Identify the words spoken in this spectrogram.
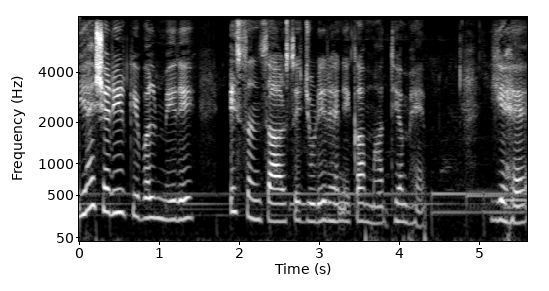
यह शरीर केवल मेरे इस संसार से जुड़े रहने का माध्यम है। यह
